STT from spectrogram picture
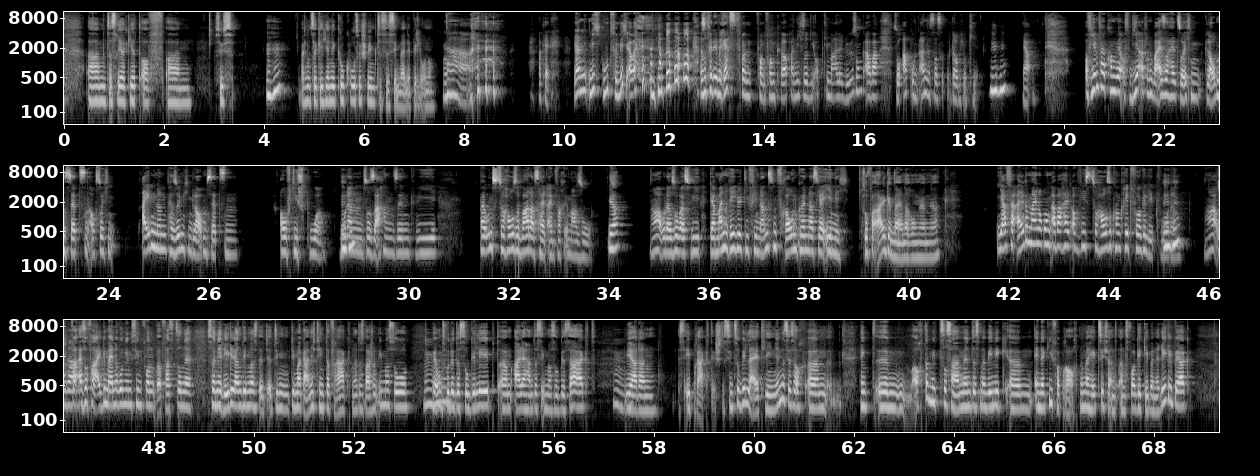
Ähm, das reagiert auf ähm, süß. Mhm. Weil unser Gehirn in Glucose schwimmt, das ist immer eine Belohnung. Ah. Okay. Ja, nicht gut für mich, aber also für den Rest von, vom, vom Körper nicht so die optimale Lösung, aber so ab und an ist das, glaube ich, okay. Mhm. Ja. Auf jeden Fall kommen wir auf die Art und Weise halt solchen Glaubenssätzen, auch solchen eigenen persönlichen Glaubenssätzen auf die Spur, wo mhm. dann so Sachen sind wie bei uns zu Hause war das halt einfach immer so. Ja. ja oder sowas wie der Mann regelt die Finanzen, Frauen können das ja eh nicht. So Verallgemeinerungen, ja. Ja, Verallgemeinerung, aber halt auch, wie es zu Hause konkret vorgelebt wurde. Mhm. Ja, oder also Verallgemeinerung im Sinn von fast so eine, so eine Regel, an die man, die, die man gar nicht hinterfragt. Ne? Das war schon immer so. Mhm. Bei uns wurde das so gelebt. Ähm, alle haben das immer so gesagt. Mhm. Ja, dann ist eh praktisch. Das sind so wie Leitlinien. Das ist auch, ähm, hängt ähm, auch damit zusammen, dass man wenig ähm, Energie verbraucht. Man hält sich ans, ans vorgegebene Regelwerk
